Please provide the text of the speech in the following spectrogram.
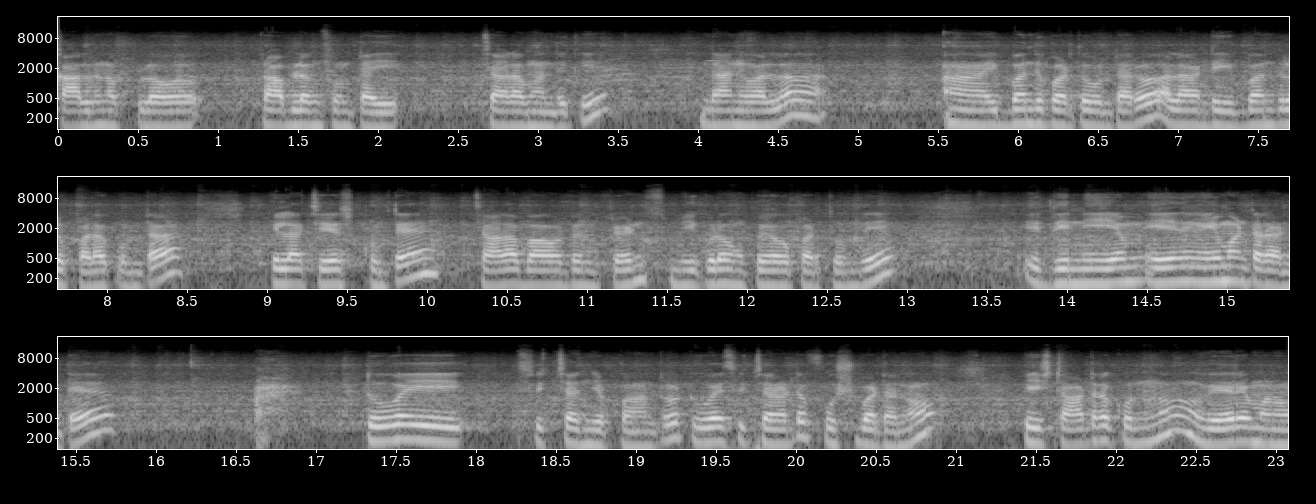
కాళ్ళ నొప్పిలో ప్రాబ్లమ్స్ ఉంటాయి చాలామందికి. దానివల్ల ఇబ్బంది పడుతూ ఉంటారు. అలాంటి ఇబ్బందులు పడకుండా ఇలా చేసుకుంటే చాలా బాగుంటుంది ఫ్రెండ్స్. మీకు కూడా ఉపయోగపడుతుంది. దీన్ని ఏం ఏం- ఏమంటారంటే టూ వై స్విచ్ అని చెప్పారంటారు. టూ వై స్విచ్ అని అంటే పుష్ బటను. ఈ స్టార్టర్కును వేరే మనం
